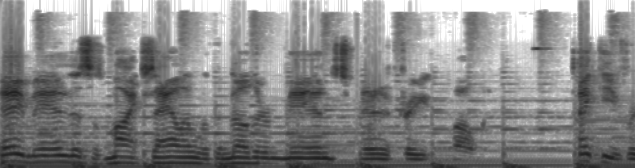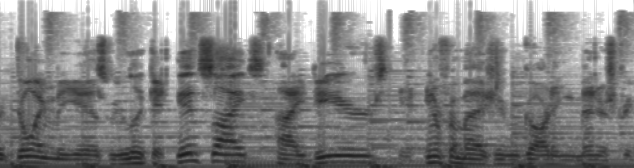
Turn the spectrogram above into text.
Hey man, this is Mike Sallin with another Men's Ministry Moment. Thank you for joining me as we look at insights, ideas, and information regarding ministry.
